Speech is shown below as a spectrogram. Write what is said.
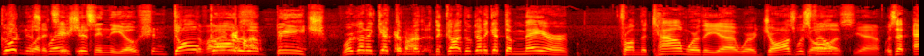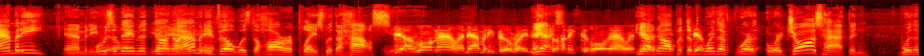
goodness What, it's in- gracious! it's in the ocean, Don't the go to virus? the beach. We're going to get the the guy. They're going to get the mayor from the town where the uh, where Jaws was Jaws, filmed. yeah. Was that Amity? Amityville. What was the name of the? Yeah, no, no, Am- Amityville was the horror place with the house. Yeah, Long Island, Amityville, right next Yes. to Huntington, Long Island. Yeah, no, but the, where the where, where Jaws happened, where the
